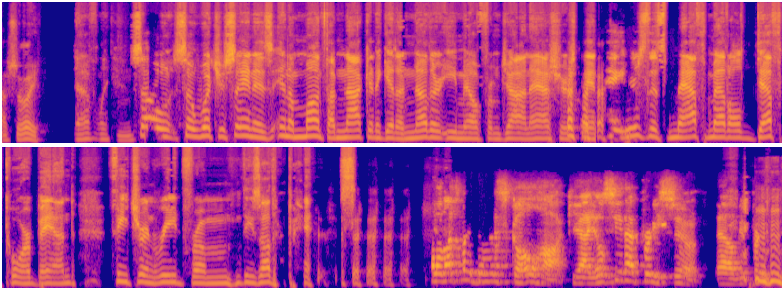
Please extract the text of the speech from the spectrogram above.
absolutely. Definitely. Mm-hmm. So, so what you're saying is, in a month, I'm not going to get another email from John Asher saying, "Hey, here's this math metal deathcore band featuring Reed from these other bands." well, that's my band Skullhawk. Yeah, you'll see that pretty soon. That'll be pretty.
